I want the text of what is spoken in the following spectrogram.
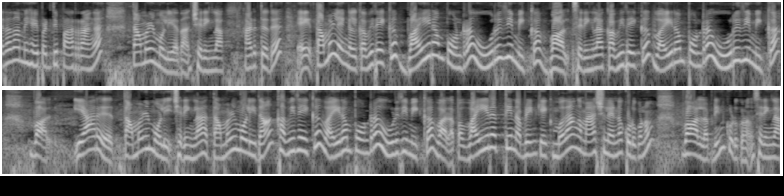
எதை தான் மிகைப்படுத்தி பாடுறாங்க? தமிழ் மொழியை தான். சரிங்களா? அடுத்தது தமிழ் எங்கள் கவிதை கவிதைக்கு வைரம் போன்ற உறுதிமிக்க வாள். சரிங்களா? கவிதைக்கு வைரம் போன்ற உறுதிமிக்க வாள். யார்? தமிழ்மொழி சரிங்களா? தமிழ்மொழி தான் கவிதைக்கு வைரம் போன்ற உறுதிமிக்க வாள். அப்போ வைரத்தின் அப்படின்னு கேட்கும்போது அங்கே மேஷில் என்ன கொடுக்கணும்? வாள் அப்படின்னு கொடுக்கணும். சரிங்களா?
